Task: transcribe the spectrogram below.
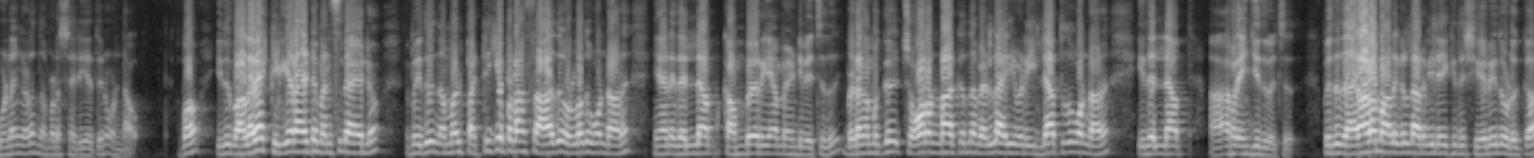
ഗുണങ്ങളും നമ്മുടെ ശരീരത്തിന് ഉണ്ടാവും. അപ്പോൾ ഇത് വളരെ ക്ലിയർ ആയിട്ട് മനസ്സിലായല്ലോ. അപ്പോൾ ഇത് നമ്മൾ പറ്റിക്കപ്പെടാൻ സാധ്യത ഉള്ളത് കൊണ്ടാണ് ഞാൻ ഇതെല്ലാം കമ്പയർ ചെയ്യാൻ വേണ്ടി വെച്ചത്. ഇവിടെ നമുക്ക് ചോറുണ്ടാക്കുന്ന വെള്ള അരി ഇവിടെ ഇല്ലാത്തത് കൊണ്ടാണ് ഇതെല്ലാം അറേഞ്ച് ചെയ്ത് വെച്ചത്. അപ്പോൾ ഇത് ധാരാളം ആളുകളുടെ അറിവിലേക്ക് ഇത് ഷെയർ ചെയ്ത് കൊടുക്കുക.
